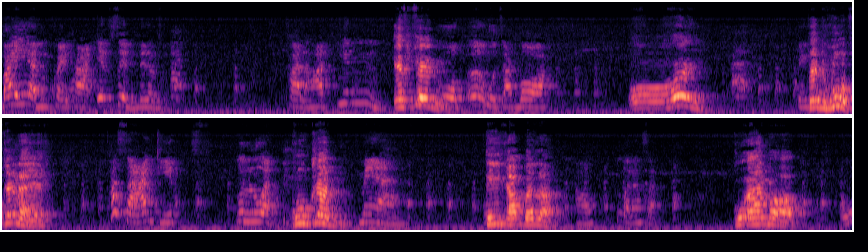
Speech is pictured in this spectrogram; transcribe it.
ใบอันไข่ทาเอ็นเซนได้แล้วนี่ ถ่ายรหัสพินเอสเทนหูบเออหูจักบ่โอ้ย เป็นหูบจังไหน ภาษาอังกฤษล้วน Google ๆแม่นตีครับเบิดเหรอเอาคือว่าจังซั่นกูอ่านบออก โอ้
